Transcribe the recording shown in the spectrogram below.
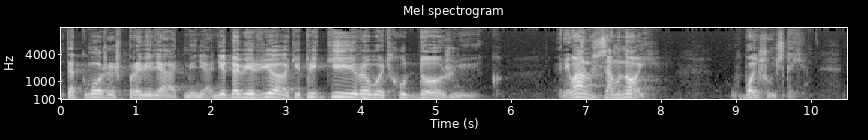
Так можешь проверять меня, не доверять и третировать, художник. Реванш за мной в Большуйской.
